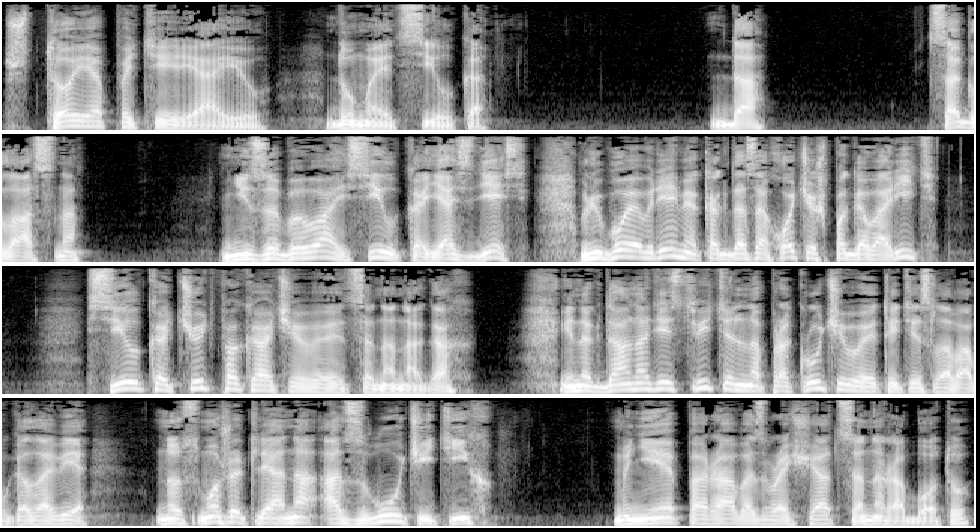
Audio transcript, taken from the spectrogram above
«Что я потеряю?» — думает Силка. «Да, согласна. Не забывай, Силка, я здесь. В любое время, когда захочешь поговорить, Силка чуть покачивается на ногах. Иногда она действительно прокручивает эти слова в голове, но сможет ли она озвучить их? «Мне пора возвращаться на работу»,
